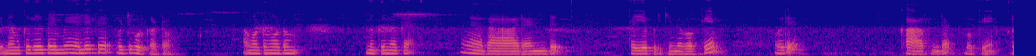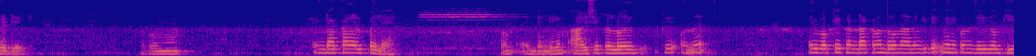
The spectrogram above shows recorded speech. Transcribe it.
പിന്നെ നമുക്കിത് കഴിയുമ്പോൾ ഇലയൊക്കെ വെട്ടി കൊടുക്കാം കേട്ടോ. അങ്ങോട്ടും ഇങ്ങോട്ടും നിൽക്കുന്നതൊക്കെ അങ്ങനെ അതാ രണ്ട് കയ്യെ പിടിക്കുന്ന ബൊക്കയും ഒരു കാറിന്റെ ബൊക്കയും റെഡിയായി. അപ്പം ഉണ്ടാക്കാൻ എളുപ്പമല്ലേ? അപ്പം എന്തെങ്കിലും ആവശ്യമൊക്കെ ഉള്ളവർക്ക് ഒന്ന് ഒരു ബൊക്കെയൊക്കെ ഉണ്ടാക്കണം തോന്നുകയാണെങ്കിൽ ഇങ്ങനെയൊക്കെ ഒന്ന് ചെയ്ത് നോക്കി.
